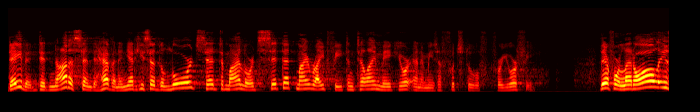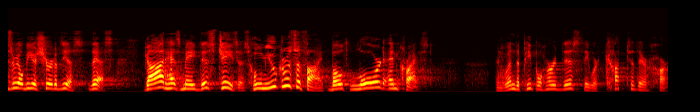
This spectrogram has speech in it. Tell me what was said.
David did not ascend to heaven, and yet he said, The Lord said to my Lord, Sit at my right feet until I make your enemies a footstool for your feet. Therefore, let all Israel be assured of this, this. God has made this Jesus, whom you crucified, both Lord and Christ. And when the people heard this, they were cut to their heart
